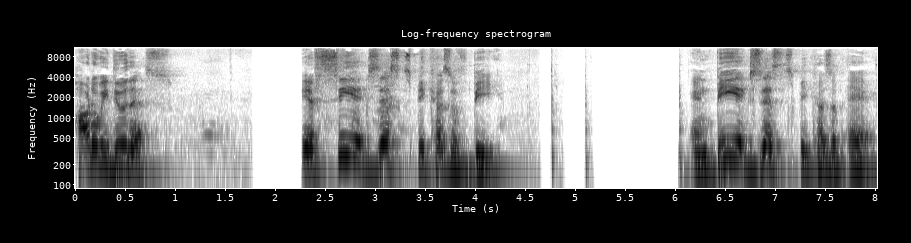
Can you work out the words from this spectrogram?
How do we do this? If C exists because of B, and B exists because of A,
